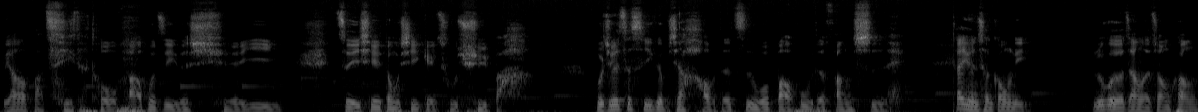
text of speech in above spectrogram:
不要把自己的头发或自己的血液这一些东西给出去吧。我觉得这是一个比较好的自我保护的方式。哎，在元成宫里，如果有这样的状况，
